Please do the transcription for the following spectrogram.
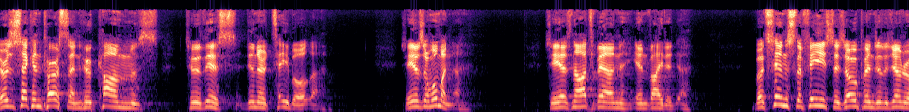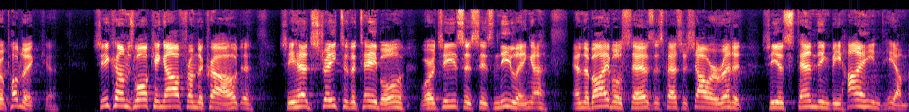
There's a second person who comes to this dinner table. She is a woman. She has not been invited. But since the feast is open to the general public, she comes walking out from the crowd. She heads straight to the table where Jesus is kneeling. And the Bible says, as Pastor Schauer read it, she is standing behind him.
